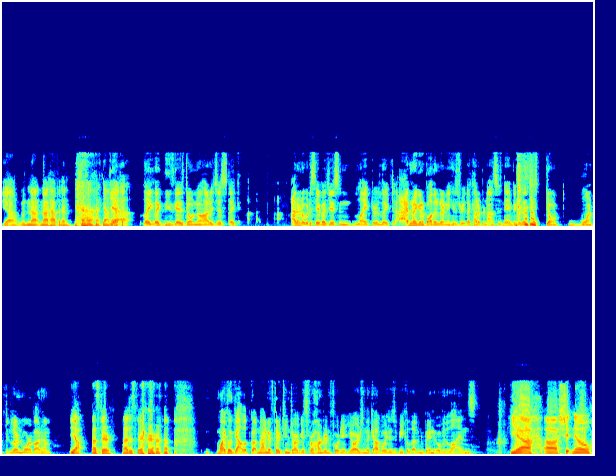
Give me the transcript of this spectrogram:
Yeah. Not not happening. not yeah. Happening. Like like these guys don't know how to just like. I don't know what to say about Jason Licht or Licht. I'm not gonna bother learning his like how to pronounce his name because I just don't want to learn more about him. Yeah, that's fair. That is fair. Michael Gallup got 9 of 13 targets for 148 yards in the Cowboys' Week 11 win over the Lions. Yeah, uh, shit. No,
